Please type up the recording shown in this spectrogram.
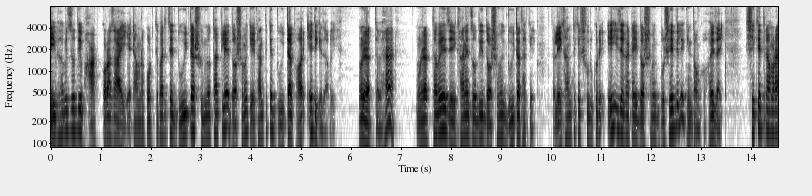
এইভাবে যদি ভাগ করা যায়, এটা আমরা করতে পারি যে দুইটা শূন্য থাকলে দশমিক এখান থেকে দুইটা ঘর এদিকে যাবে। মনে রাখতে হবে হ্যাঁ? মনে রাখতে হবে যে এখানে যদি দশমিক দুইটা থাকে, তাহলে এখান থেকে শুরু করে এই জায়গাটায় দশমিক বসিয়ে দিলে কিন্তু অঙ্ক হয়ে যায়। সেক্ষেত্রে আমরা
